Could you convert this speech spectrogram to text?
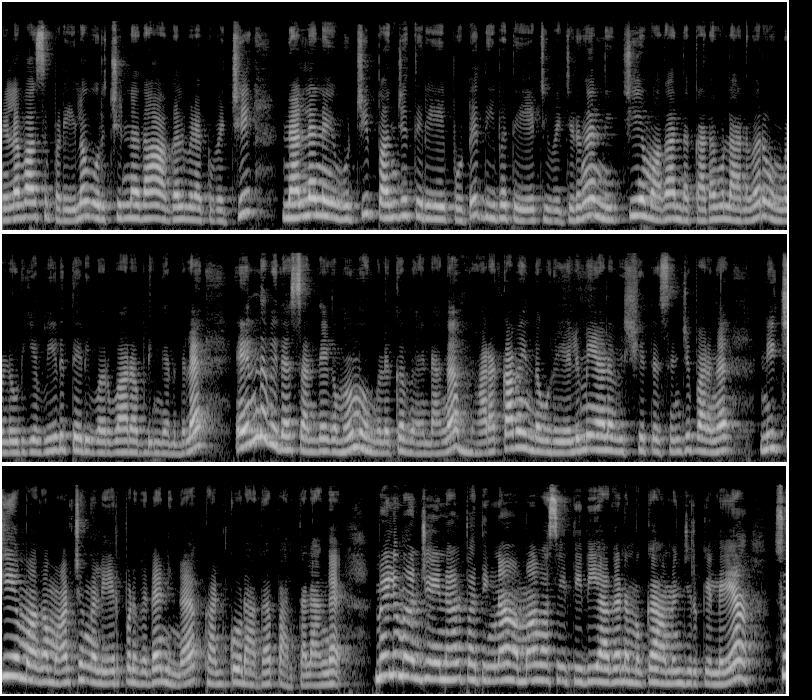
நிலவாசப்படியில் ஒரு சின்னதாக அகல் விளக்கு வச்சு நல்லெண்ணெய் ஊற்றி பஞ்சு திரியை போட்டு தீபத்தை ஏற்றி வச்சிடுங்க. நிச்சயமாக அந்த கடவுளானவர் உங்களுடைய வீடு தேடி வருவார் அப்படிங்கிறதுல எந்தவித சந்தேகமும் உங்களுக்கு வேண்டாங்க. மறக்காம இந்த ஒரு எளிமையான விஷயத்தை செஞ்சு பாருங்க. நிச்சயமாக மாற்றங்கள் ஏற்படுவதை நீங்கள் கண்கூடாக பார்க்கலாங்க. மேலும் அன்றைய நாள் பார்த்தீங்கன்னா அமாவாசை திதியாக நமக்கு அமைஞ்சிருக்கு இல்லையா? ஸோ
